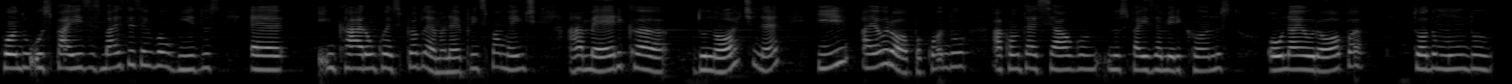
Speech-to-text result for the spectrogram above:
quando os países mais desenvolvidos é, encaram com esse problema, né? Principalmente a América do Norte, né? E a Europa. Quando acontece algo nos países americanos ou na Europa, todo mundo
